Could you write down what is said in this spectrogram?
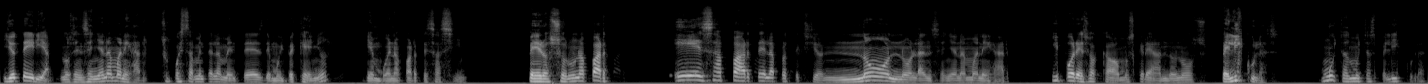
y yo te diría, nos enseñan a manejar supuestamente la mente desde muy pequeños, y en buena parte es así, pero solo una parte. Esa parte de la protección no nos la enseñan a manejar, y por eso acabamos creándonos películas, muchas, muchas películas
